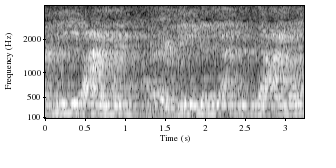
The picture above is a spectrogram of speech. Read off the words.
الجيل عينيه هذا الجيل الذي يحمل بلا عينيه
